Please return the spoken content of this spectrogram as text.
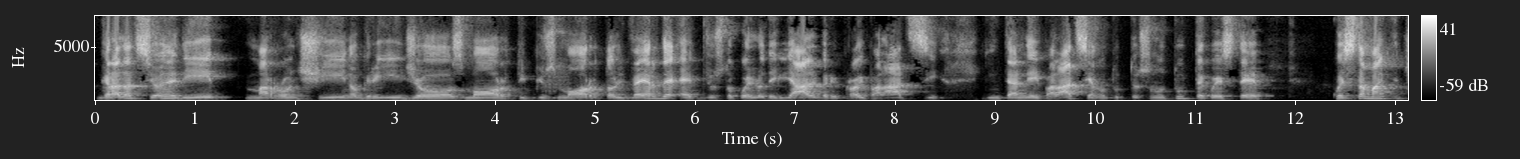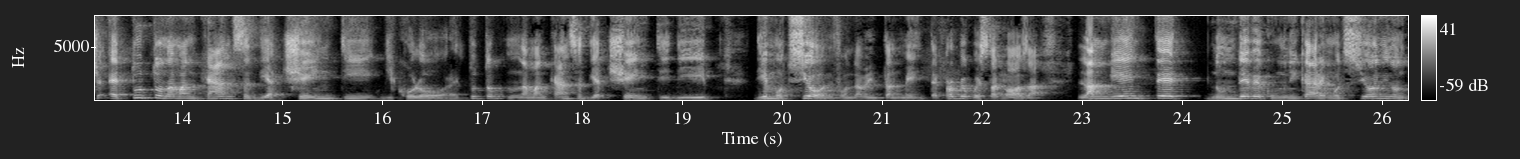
gradazione di marroncino, grigio, smorti, più smorto, il verde è giusto quello degli alberi, però i palazzi, gli interni dei palazzi hanno tutto, sono tutte queste questa man- cioè, è tutta una mancanza di accenti di colore, è tutta una mancanza di accenti di, di emozione fondamentalmente, è proprio questa cosa. L'ambiente non deve comunicare emozioni non,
